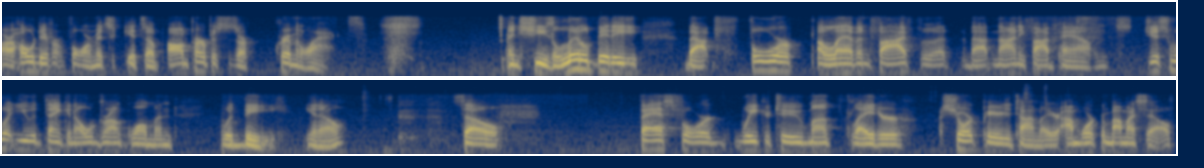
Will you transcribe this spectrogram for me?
are a whole different form. It's it's a on purposes are criminal acts. And she's a little bitty, about four eleven, five foot, about ninety five pounds. Just what you would think an old drunk woman would be, you know. So fast forward week or two, month later, a short period of time later, I'm working by myself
